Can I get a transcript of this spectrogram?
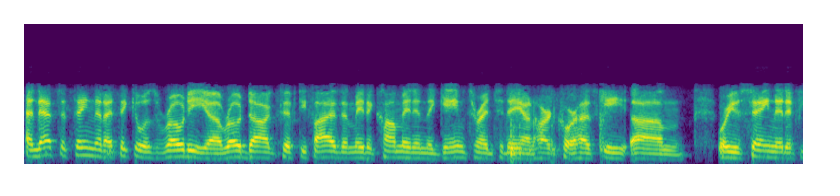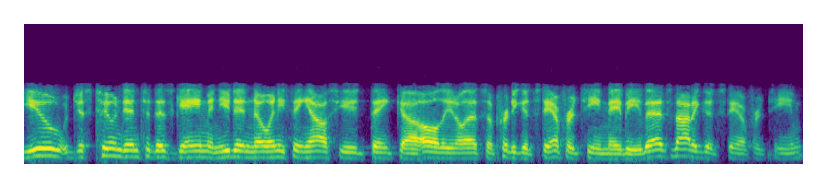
And that's the thing that I think it was Rody, uh, Road Dog 55, that made a comment in the game thread today on Hardcore Husky, um, where he was saying that if you just tuned into this game and you didn't know anything else, you'd think, uh, oh, you know, that's a pretty good Stanford team. Maybe that's not a good Stanford team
